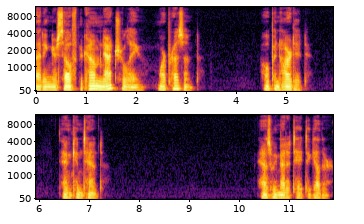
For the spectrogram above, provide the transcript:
Letting yourself become naturally more present, open hearted, and content as we meditate together.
